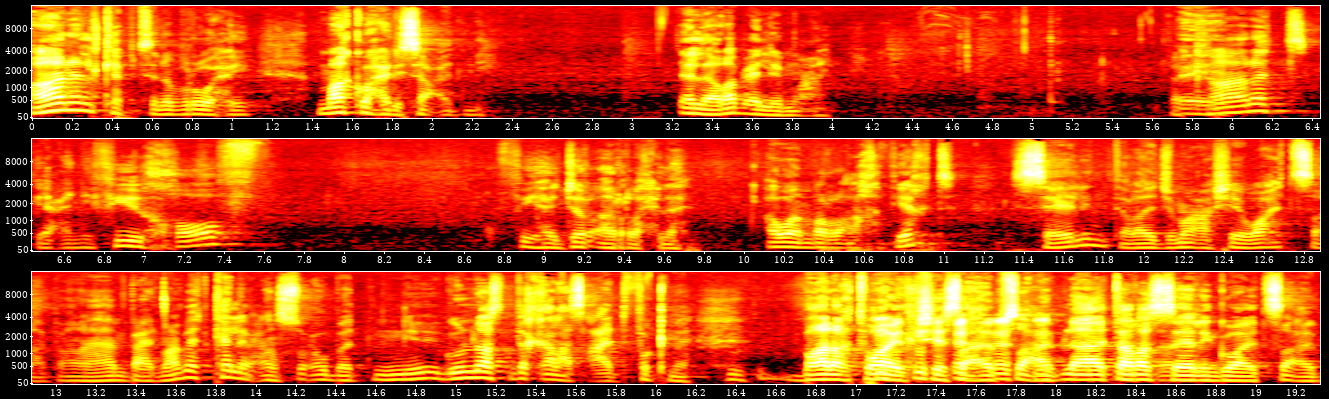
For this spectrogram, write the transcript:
أنا الكابتن بروحي. ماكو أحد يساعدني إلا ربعي اللي معي. فكانت يعني في خوف وفيها جرأة الرحلة. أول مرة أخذ يخت sailing ترى يا جماعة شيء وايد صعب. أنا هم بعد ما بتكلم عن صعوبة يقول الناس انت خلاص عاد فكنا. بالغت وايد شيء صعب صعب. لا ترى ال sailing وايد صعب.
